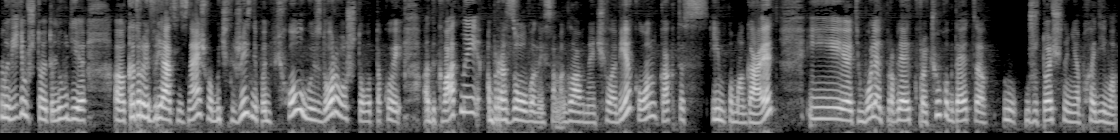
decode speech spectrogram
мы видим, что это люди, э, которые вряд ли, знаешь, в обычной жизни к психологу, и здорово, что вот такой адекватный, образованный, самое главное, человек, он как-то им помогает, и тем более отправляет к врачу, когда это ну, уже точно необходимо.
